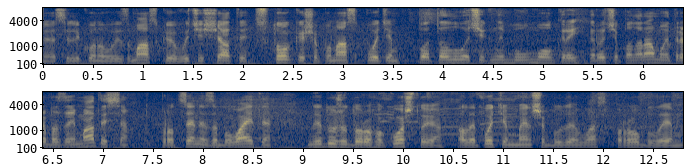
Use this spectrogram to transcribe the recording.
е, силіконовою змазкою, вичищати стоки, щоб у нас потім потолочок не був мокрий. Коротше, панорамою треба займатися. Про це не забувайте. Не дуже дорого коштує, але потім менше буде у вас проблем.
